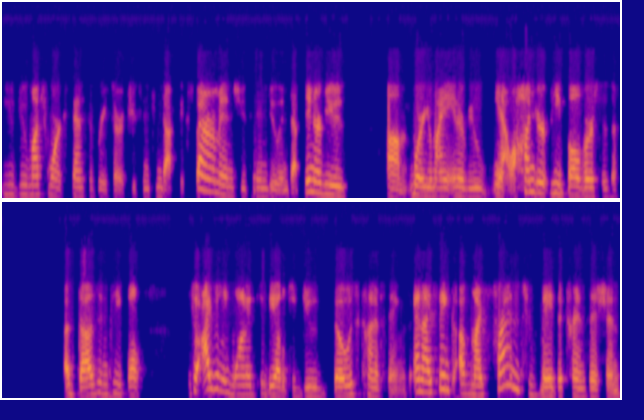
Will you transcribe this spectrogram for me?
you do much more extensive research. You can conduct experiments you can do in-depth interviews um, where you might interview you know 100 people versus a, a dozen people. So i really wanted to be able to do those kind of things. And i think of my friends who've made the transition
